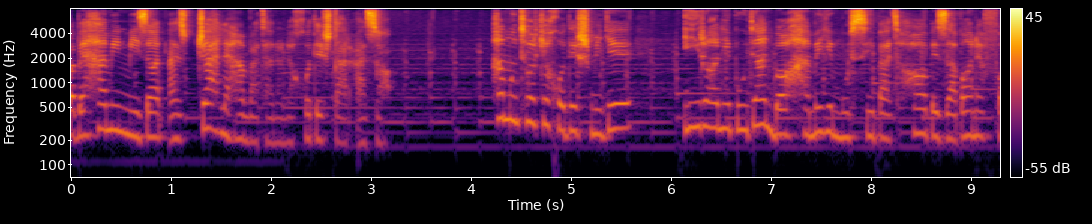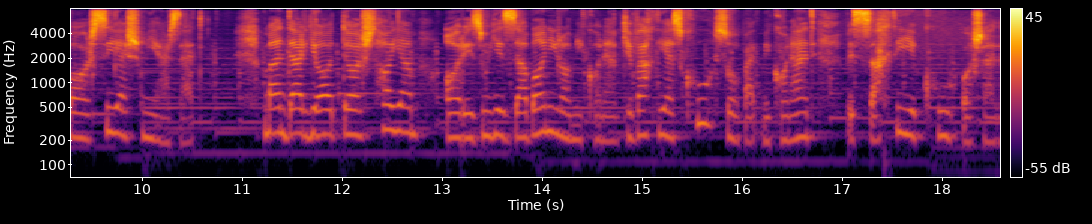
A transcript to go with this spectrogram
و به همین میزان از جهل هموطنان خودش در عذاب. همونطور که خودش میگه ایرانی بودن با همه مصیبت ها به زبان فارسیش میارزد. من در هایم آرزوی زبانی را می کنم که وقتی از کوه صحبت می کند به سختی کوه باشد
